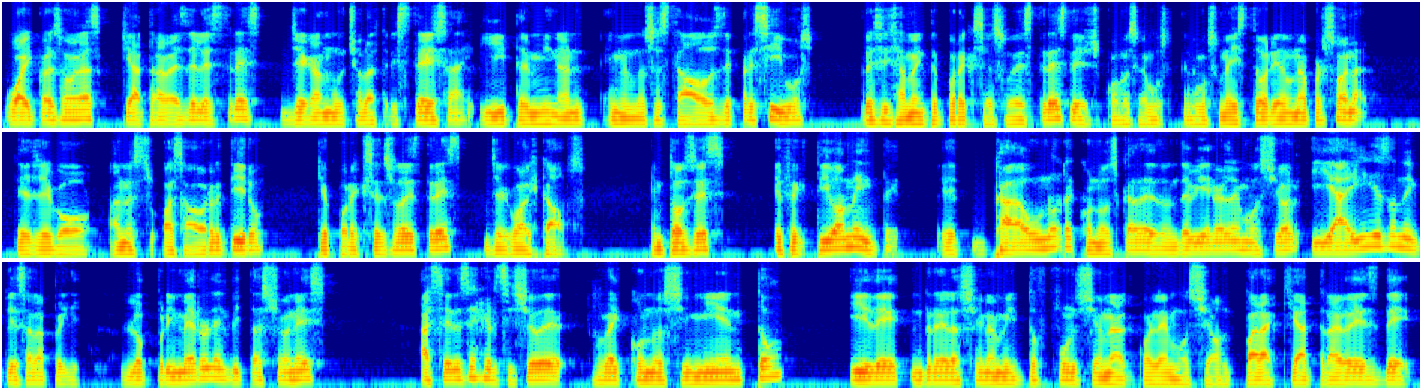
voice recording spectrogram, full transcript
O hay personas que a través del estrés llegan mucho a la tristeza y terminan en unos estados depresivos precisamente por exceso de estrés. De hecho, conocemos, tenemos una historia de una persona que llegó a nuestro pasado retiro que por exceso de estrés llegó al caos. Entonces, efectivamente, eh, cada uno reconozca de dónde viene la emoción y ahí es donde empieza la película. Lo primero, la invitación es hacer ese ejercicio de reconocimiento y de relacionamiento funcional con la emoción para que a través de,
